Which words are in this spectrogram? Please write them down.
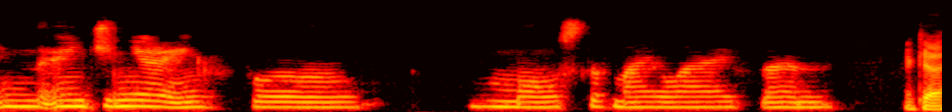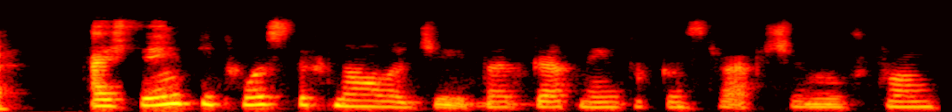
in engineering for most of my life, and okay, I think it was technology that got me into construction. From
